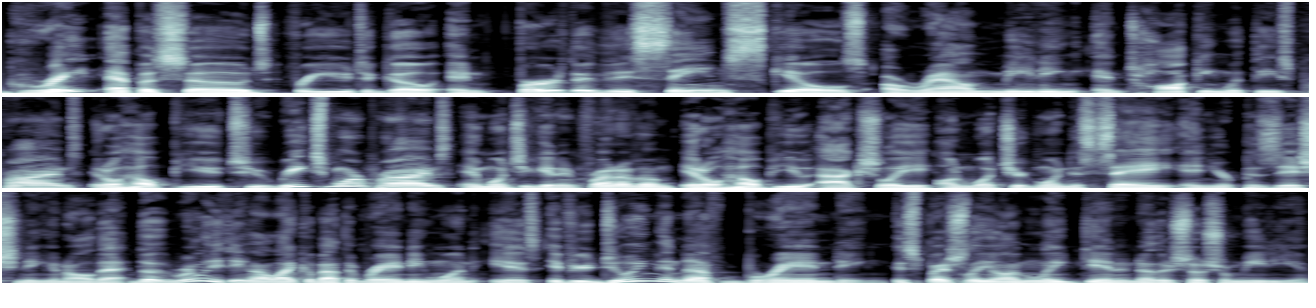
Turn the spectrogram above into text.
Great episodes for you to go and further the same skills around meeting and talking with these primes. It'll help you to reach more primes. And once you get in front of them, it'll help you actually on what you're going to say and your positioning and all that. The really thing I like about the branding one is if you're doing enough branding, especially on LinkedIn and other social media,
